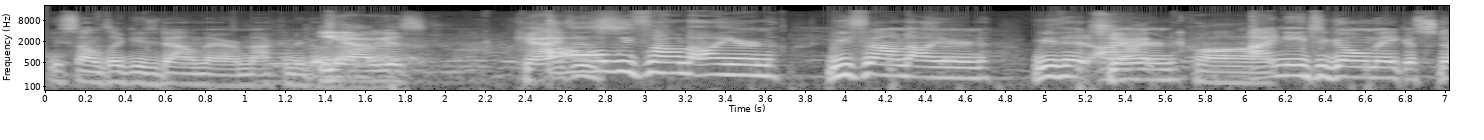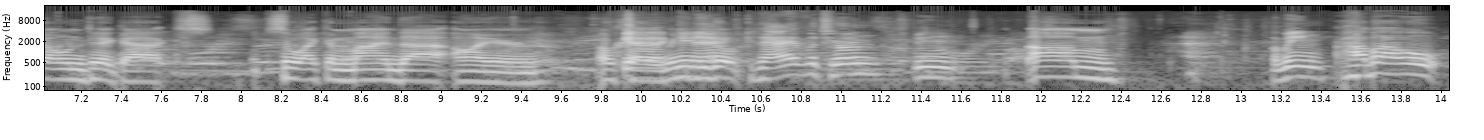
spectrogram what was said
He sounds like he's down there. I'm not gonna go Yeah, because can I just? Oh, we found iron. We found iron. We've hit iron. I need to go make a stone pickaxe so I can mine that iron. Okay, yeah, we need to I, go. can I have a turn? I mean, Um, I mean, how about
